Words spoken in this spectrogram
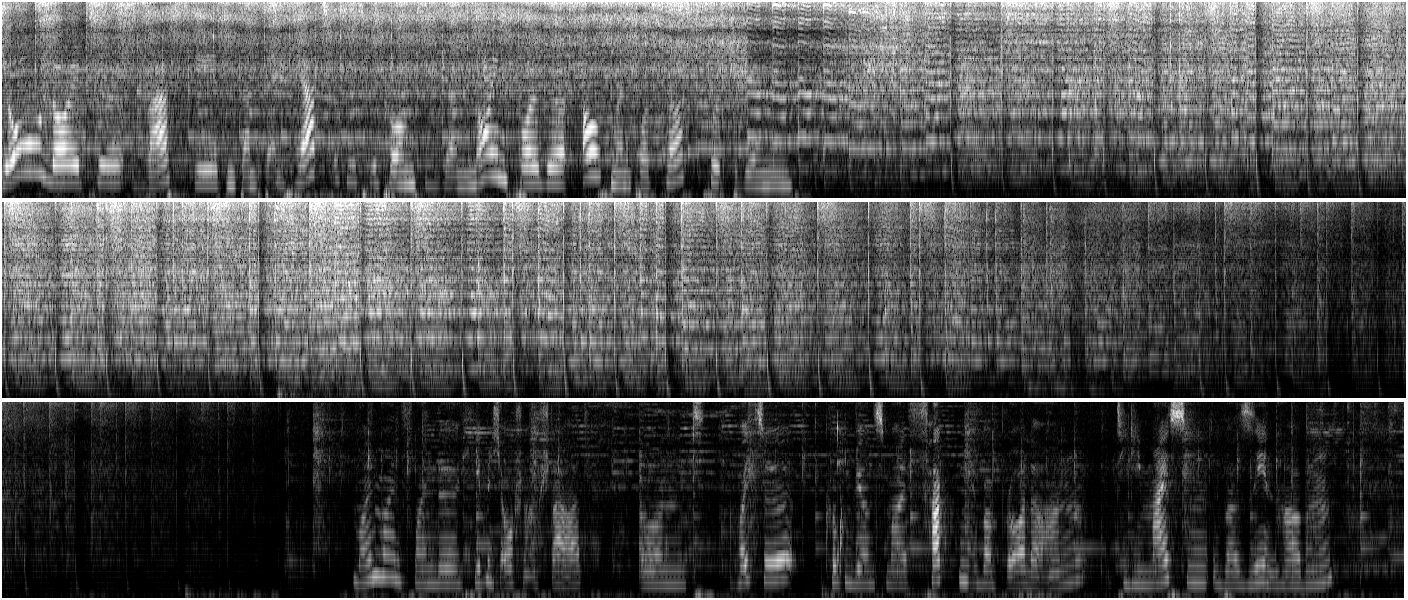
Yo Leute, was geht? Und damit ein herzliches Willkommen zu dieser neuen Folge auf meinem Podcast Crypto Gaming. Moin moin Freunde, hier bin ich auch schon am Start und heute gucken wir uns mal Fakten über Brawler an, die die meisten übersehen haben.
